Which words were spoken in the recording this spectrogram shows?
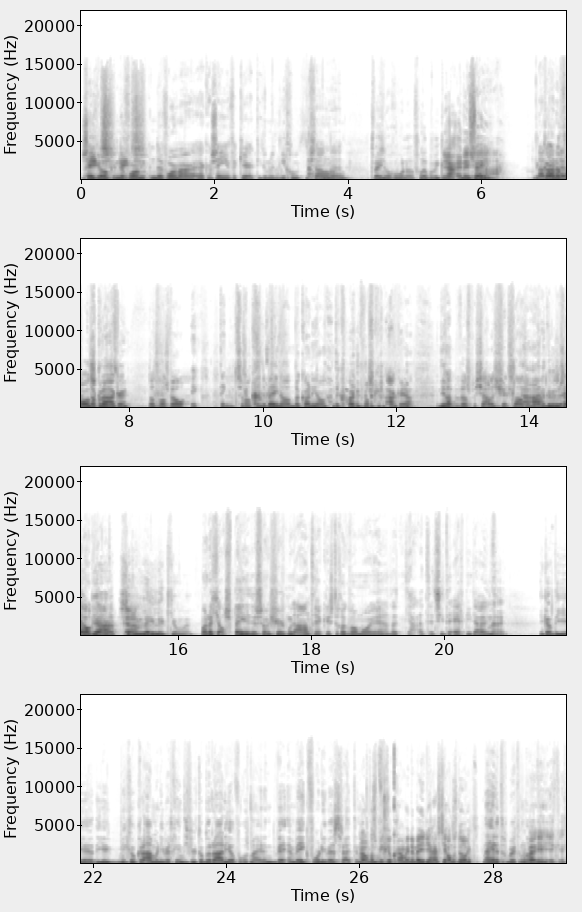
Zeker eens, ook in de, eens. vorm, in de vorm waar RKC in verkeert. Die doen het niet goed. Die Nou, staan, eh, oh, 2-0 gewonnen afgelopen weekend. Ja, NEC. ja. De Nou, dat- carnavalskraker. Dat, dat was wel... Ik denk dat ze wat in de benen hadden. Dat kan niet al. De carnavalskraker, ja. Die hadden wel speciale shirts laten Ja, maken. dat doen ze elk jaar. Zo Ja. lelijk, jongen. Maar dat je als speler dus zo'n shirt moet aantrekken, is toch ook wel mooi, hè? Dat, ja, het, het ziet er echt niet uit. Nee. Ik had die, eh, die Michiel Kramer, die werd geïnterviewd op de radio volgens mij. Een, we- een week voor die wedstrijd. En Oh, toen- was Michiel Kramer in de media? Heeft hij anders nooit? Nee, dat gebeurt hem Maar nooit. ik, ik,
